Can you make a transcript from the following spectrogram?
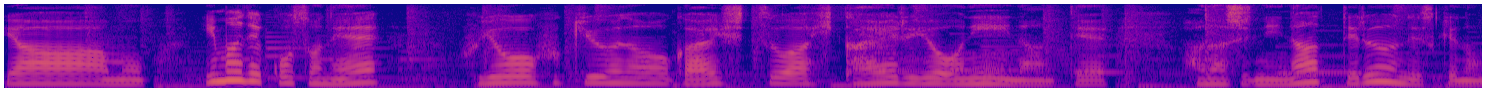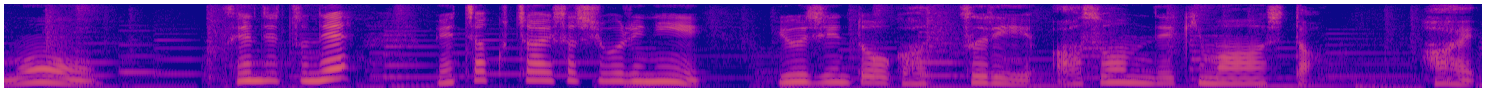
いやーもう今でこそね不要不急の外出は控えるようになんて話になってるんですけども先日ねめちゃくちゃ久しぶりに友人とがっつり遊んできました。はい。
